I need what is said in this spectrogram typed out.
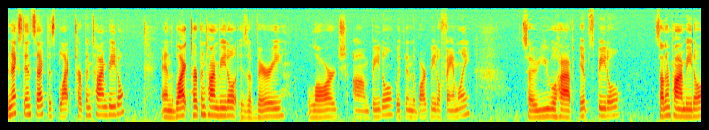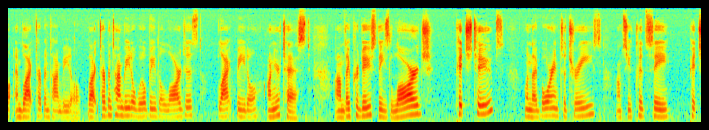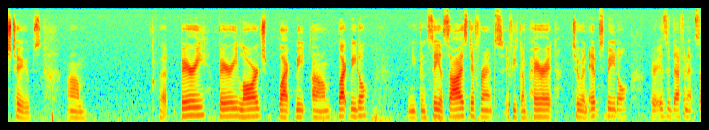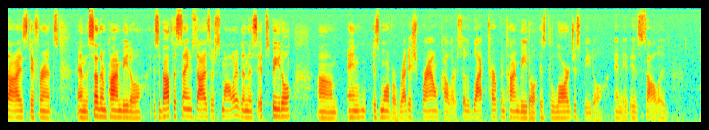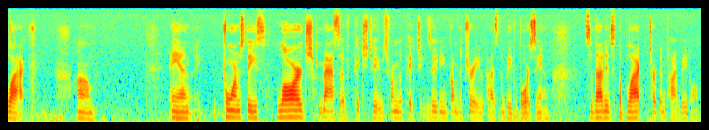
The next insect is black turpentine beetle. And the black turpentine beetle is a very large um, beetle within the bark beetle family. So you will have Ips beetle, southern pine beetle, and black turpentine beetle. Black turpentine beetle will be the largest black beetle on your test. Um, they produce these large pitch tubes when they bore into trees, um, so you could see pitch tubes. Um, but very, very large black, be um, black beetle. And you can see a size difference if you compare it to an Ips beetle. There is a definite size difference and the southern pine beetle is about the same size or smaller than this Ips beetle um, and is more of a reddish brown color. So the black turpentine beetle is the largest beetle and it is solid black. Um, and forms these large, massive pitch tubes from the pitch exuding from the tree as the beetle bores in. So that is the black turpentine beetle.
